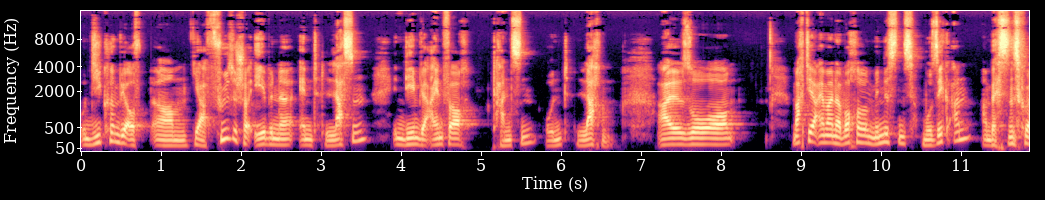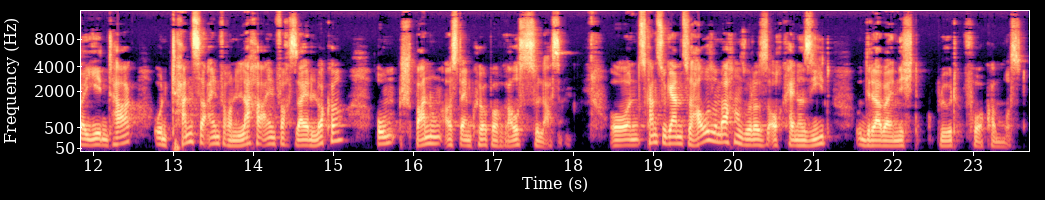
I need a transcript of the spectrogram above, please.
Und die können wir auf ähm, ja, physischer Ebene entlassen, indem wir einfach tanzen und lachen. Also Mach dir einmal in der Woche mindestens Musik an, am besten sogar jeden Tag und tanze einfach und lache einfach, sei locker, um Spannung aus deinem Körper rauszulassen. Und das kannst du gerne zu Hause machen, so dass es auch keiner sieht und dir dabei nicht blöd vorkommen musst.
